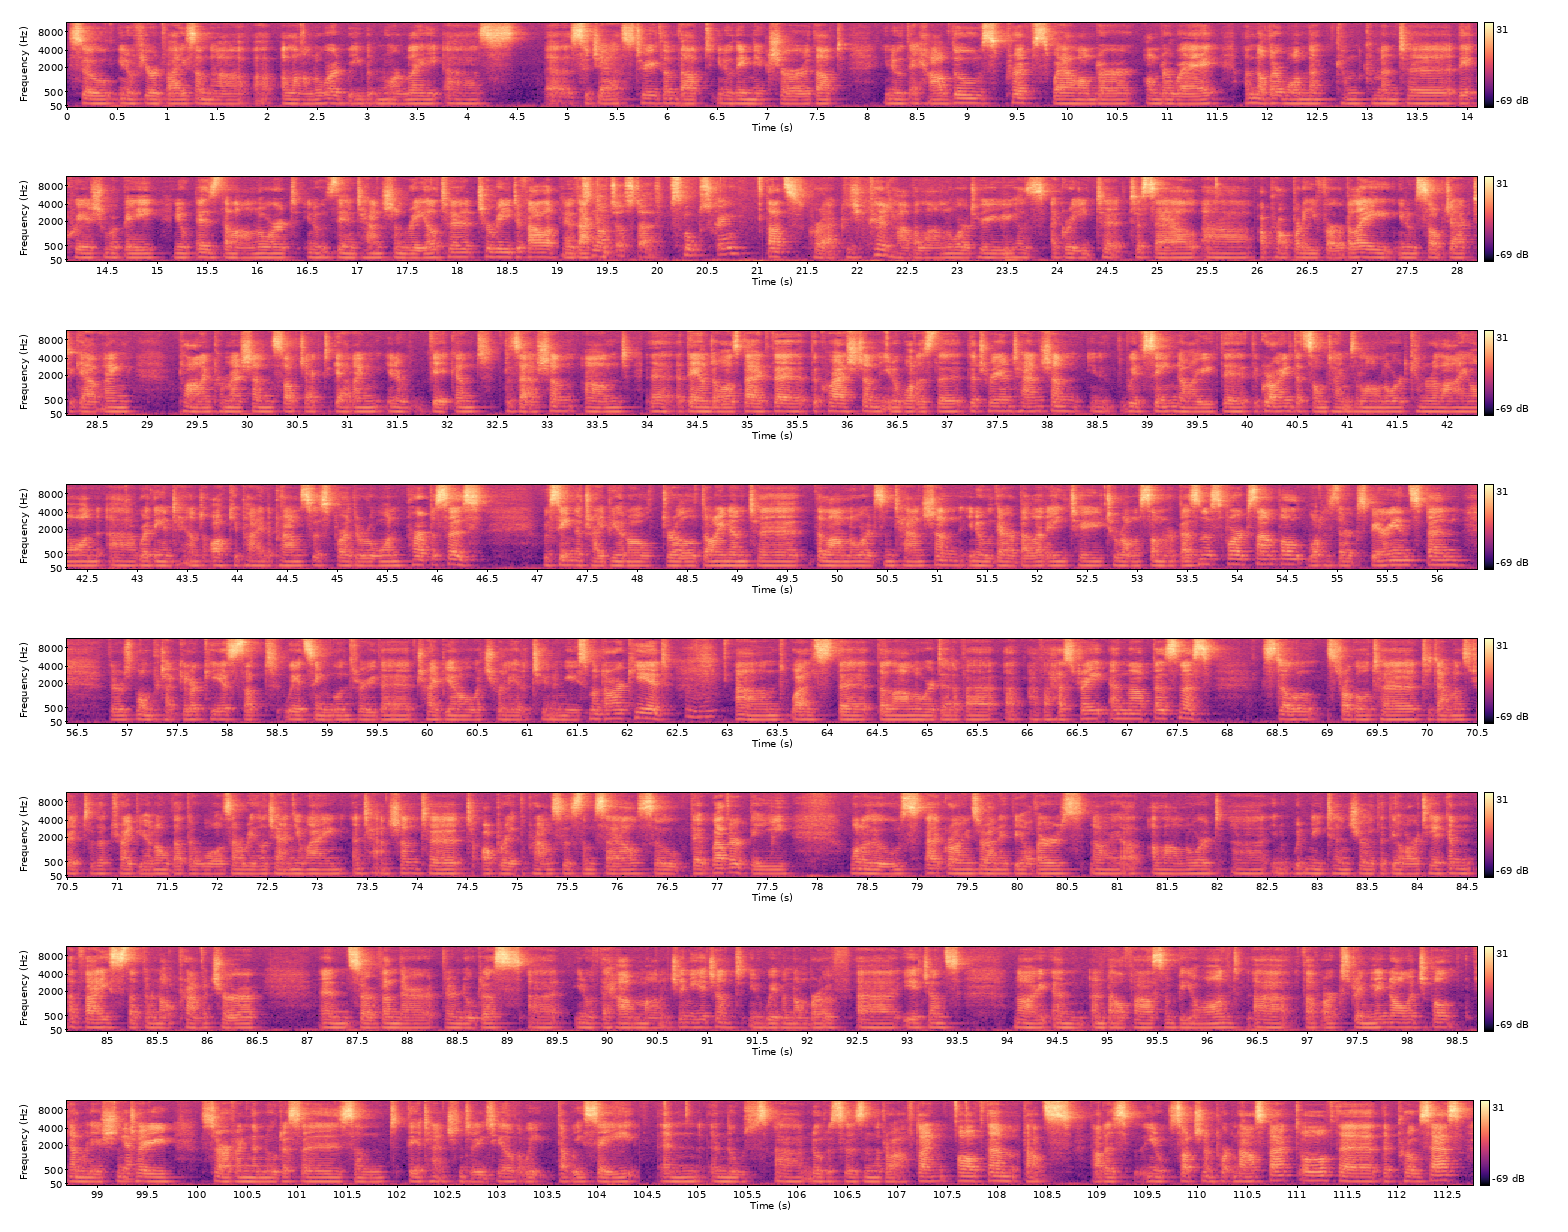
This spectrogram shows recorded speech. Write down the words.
So, you know, if you're advising a, a, landlord, we would normally uh, s- uh, suggest to them that, you know, they make sure that, you know, they have those proofs well under underway. Another one that can come into the equation would be, you know, is the landlord, you know, is the intention real to, to redevelop? You know, it's not just a smoke screen. that's correct, because you could have a landlord who has agreed to, to sell uh, a property verbally, you know, subject to getting planning permission, subject to getting, you know, vacant possession. And uh, does beg the, the question, you know, what is the, the true intention? You know, we've seen now the, the ground that sometimes a landlord can rely on uh, where they intend to occupy the premises for their own purposes we've seen the tribunal drill down into the landlord's intention, you know, their ability to, to run a similar business, for example. What has their experience been? There's one particular case that we had seen going through the tribunal which related to an amusement arcade. Mm-hmm. And whilst the, the landlord did have a, a, have a history in that business, still struggled to, to demonstrate to the tribunal that there was a real genuine intention to, to operate the premises themselves. So that whether it be one of those uh, grounds or any of the others, now a, a landlord uh, you know, would need to ensure that they are taking advice, that they're not premature in serving their, their notice. Uh, you know, if they have a managing agent, you know, we have a number of uh, agents now in, in Belfast and beyond uh, that are extremely knowledgeable in relation Yeah. to serving the notices and the attention to detail that we that we see in in those uh, notices and the drafting of them. That's that is you know such an important aspect of the the process,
